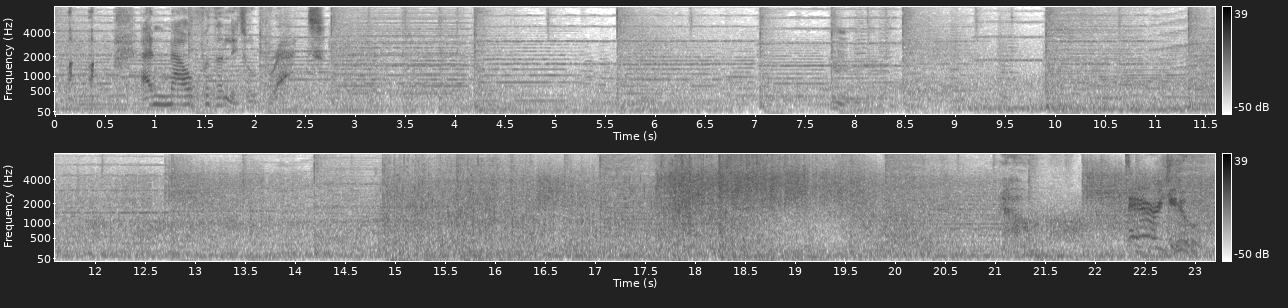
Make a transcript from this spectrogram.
And now for the little brat. Hmm. Dare you!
